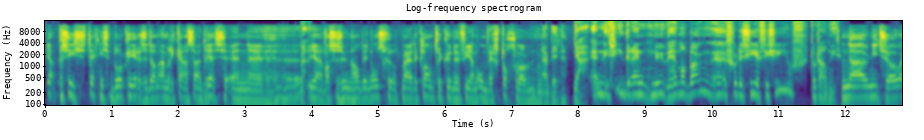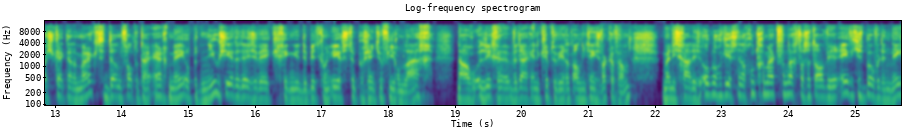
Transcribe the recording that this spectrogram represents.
Ja, precies. Technisch blokkeren ze dan Amerikaanse adressen en eh, ja, wassen ze hun handen in onschuld. Maar de klanten kunnen via een omweg toch gewoon naar binnen. ja, en is iedereen nu helemaal bang eh, voor de CFTC of totaal niet? Nou, niet zo. Als je kijkt naar de markt, dan valt het daar erg mee. Op het nieuws eerder deze week ging de bitcoin eerst een procentje of vier omlaag. Nou liggen we daar in de cryptowereld al niet eens wakker van. Maar die schade is ook nog een keer snel goed gemaakt. Vannacht was het alweer eventjes boven de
